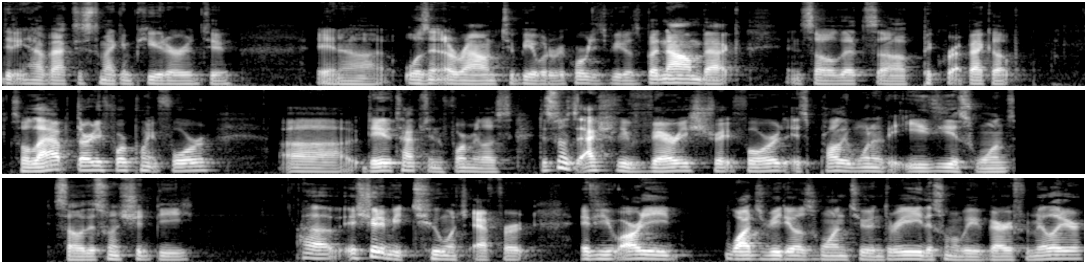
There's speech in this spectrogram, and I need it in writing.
didn't have access to my computer and to, and uh, wasn't around to be able to record these videos. But now I'm back, and so let's uh, pick right back up. So lab 34.4, uh, data types and formulas. This one's actually very straightforward. It's probably one of the easiest ones. So this one should be, uh, it shouldn't be too much effort. If you've already watched videos one, two, and three, this one will be very familiar.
